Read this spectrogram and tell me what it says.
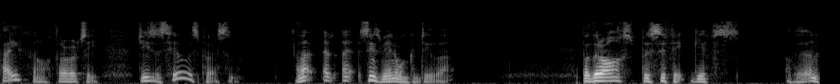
faith and authority. Jesus, heal this person. And that, it, seems to me anyone can do that. But there are specific gifts of. And,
